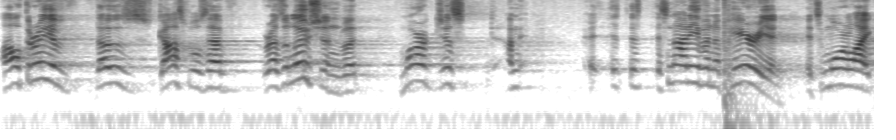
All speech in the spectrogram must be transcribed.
All three of those gospels have resolution, but Mark just, I mean, it, it, it's not even a period. It's more like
